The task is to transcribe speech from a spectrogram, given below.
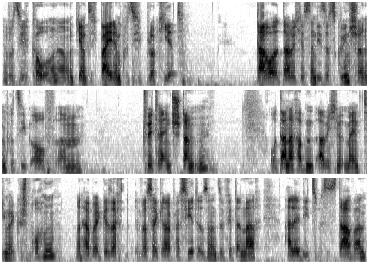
im Prinzip Co-Owner, und die haben sich beide im Prinzip blockiert. Dadurch ist dann dieser Screenshot im Prinzip auf ähm, Twitter entstanden. Und danach habe hab ich mit meinem Team halt gesprochen und habe halt gesagt, was halt gerade passiert ist. Und dann sind wir danach, alle, die zumindest da waren,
